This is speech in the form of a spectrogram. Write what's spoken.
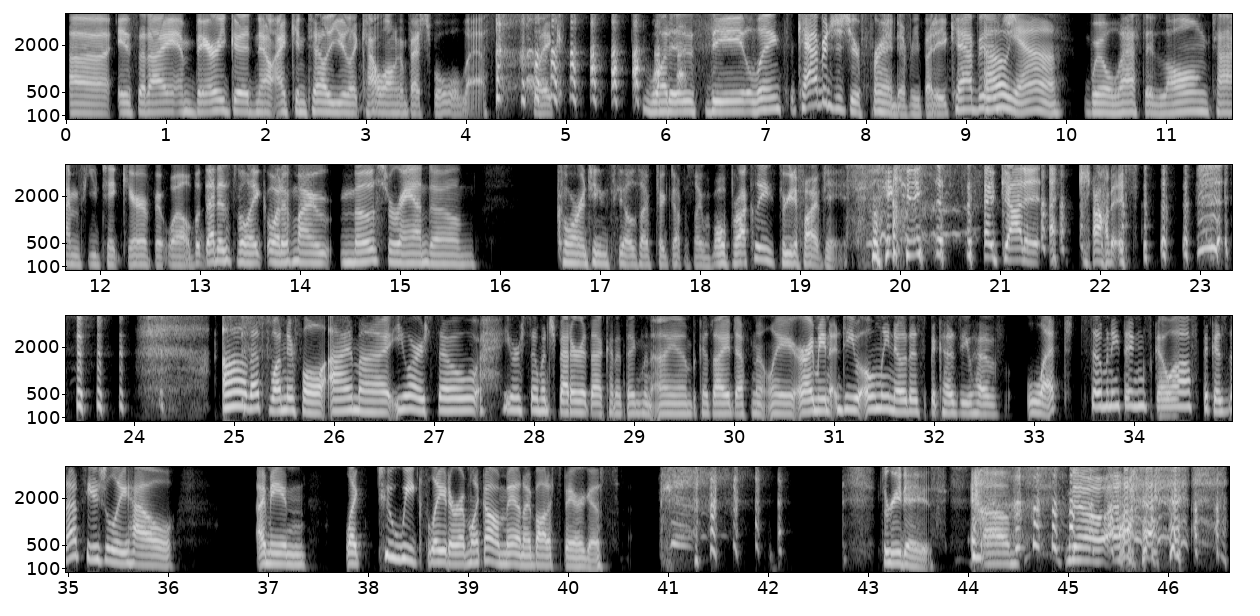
uh, is that I am very good now. I can tell you like how long a vegetable will last. Like, what is the length? Cabbage is your friend, everybody. Cabbage. Oh yeah, will last a long time if you take care of it well. But that is like one of my most random quarantine skills I've picked up. It's like, well, broccoli, three to five days. like, it's just, I got it. I got it. Oh, that's wonderful. I'm uh you are so you are so much better at that kind of thing than I am because I definitely or I mean, do you only know this because you have let so many things go off because that's usually how I mean, like 2 weeks later I'm like, "Oh man, I bought asparagus." three days. Um, no, uh,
